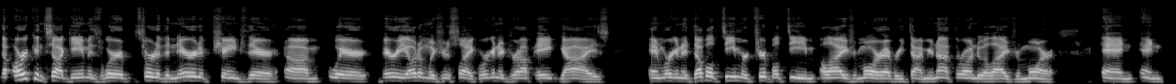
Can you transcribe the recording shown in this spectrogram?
the Arkansas game is where sort of the narrative changed there, um, where Barry Odom was just like, we're going to drop eight guys and we're going to double team or triple team Elijah Moore every time. You're not throwing to Elijah Moore, and and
